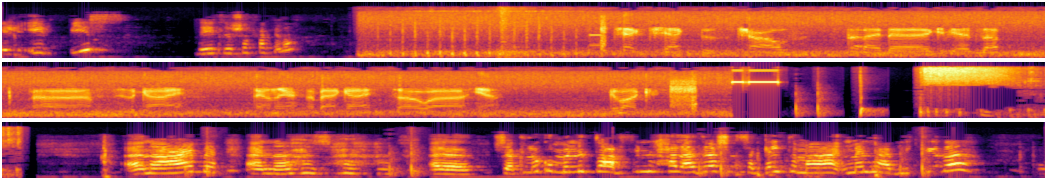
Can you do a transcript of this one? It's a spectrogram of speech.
الايد بيس ديت اللي شوفها كده Check, check. This is Charles. Thought I'd uh, give you a heads up. Uh, there's a guy down there, a bad guy. So, uh, yeah. Good luck. أنا عامل أنا آه، شكلكم ان أنتوا عارفين الحلقة دي عشان سجلت مع... منها قبل كده. و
